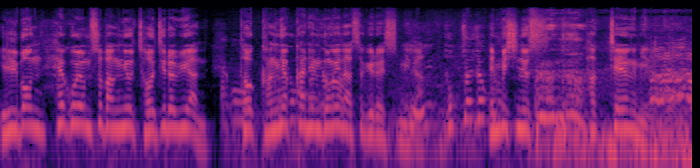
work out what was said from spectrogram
일본 핵오염수 방류 저지를 위한 더 강력한 행동에 나서기로 했습니다. MBC 뉴스 박재영입니다.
